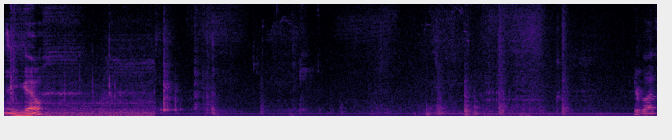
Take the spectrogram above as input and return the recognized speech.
There you go. Here, Black.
